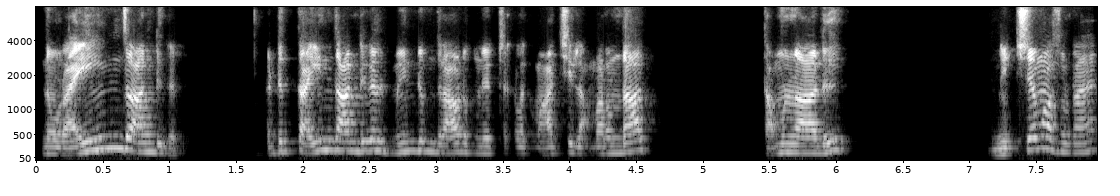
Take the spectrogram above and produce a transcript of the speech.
இன்னும் ஒரு ஐந்து ஆண்டுகள் அடுத்த ஐந்து ஆண்டுகள் மீண்டும் திராவிட முன்னேற்ற கழகம் ஆட்சியில் அமர்ந்தால் தமிழ்நாடு நிச்சயமா சொல்றேன்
